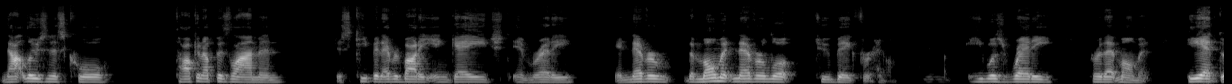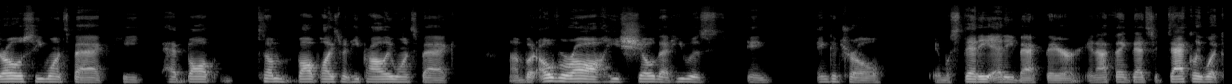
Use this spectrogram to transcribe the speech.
not losing his cool, talking up his linemen, just keeping everybody engaged and ready. And never, the moment never looked too big for him. He was ready for that moment. He had throws he wants back. He had ball, some ball placement he probably wants back. Um, but overall, he showed that he was in in control and was steady Eddie back there. And I think that's exactly what,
